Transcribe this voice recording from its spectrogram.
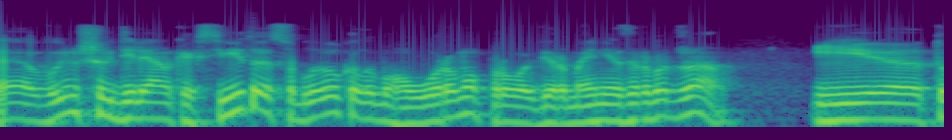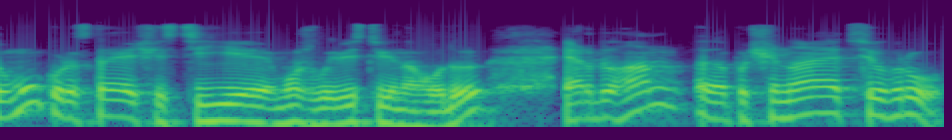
е, в інших ділянках світу, особливо коли ми говоримо про Вірменію і Азербайджан. І е, тому, користуючись цією можливістю і нагодою, Ердоган починає цю гру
